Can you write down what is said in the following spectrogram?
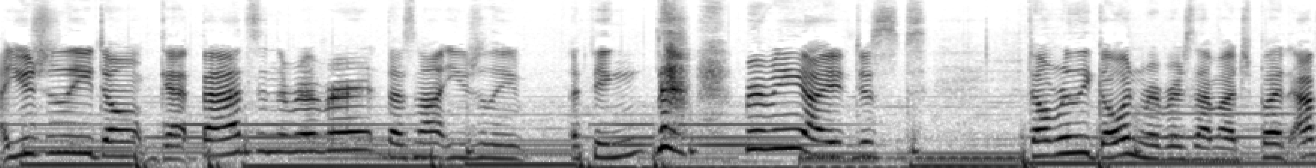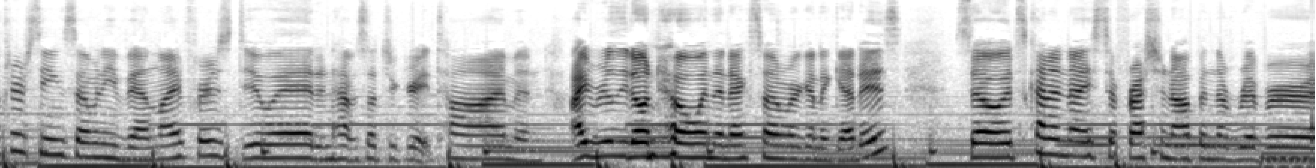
I usually don't get baths in the river. That's not usually a thing for me. I just don't really go in rivers that much. But after seeing so many van lifers do it and have such a great time, and I really don't know when the next one we're gonna get is. So it's kind of nice to freshen up in the river.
